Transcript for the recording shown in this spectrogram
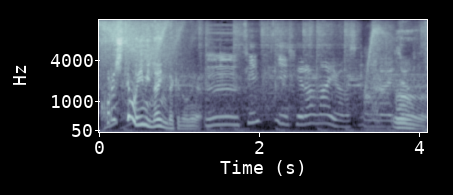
これしても意味ないんだけどね。うーんピッピー減らないような侍じゃうん。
